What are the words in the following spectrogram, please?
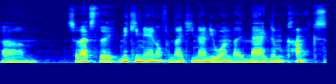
Um, so that's the Mickey Mantle from 1991 by Magnum Comics.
